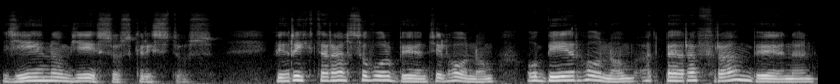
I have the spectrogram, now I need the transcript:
genom Jesus Kristus. Vi riktar alltså vår bön till honom och ber honom att bära fram bönen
